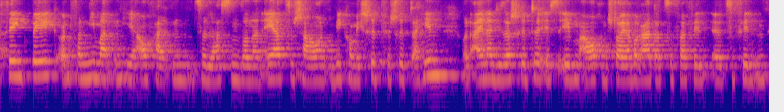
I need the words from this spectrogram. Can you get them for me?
Think Big und von niemandem hier aufhalten zu lassen, sondern eher zu schauen, wie komme ich Schritt für Schritt dahin. Und einer dieser Schritte ist eben auch einen Steuerberater zu, äh, zu finden,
